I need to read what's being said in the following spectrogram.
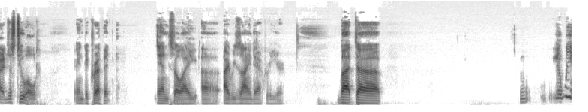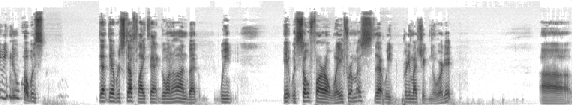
I'm just too old and decrepit, and so I uh, I resigned after a year. But uh, we, we knew what was that there was stuff like that going on, but we it was so far away from us that we pretty much ignored it. Uh,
